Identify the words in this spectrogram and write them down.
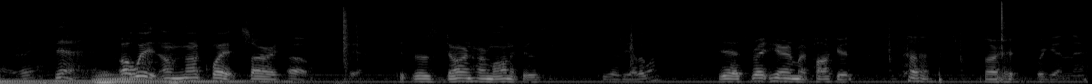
All right, ready? Yeah. Oh wait, I'm not quite. Sorry. Oh, Yeah. Those darn harmonicas. do you have the other one? Yeah, it's right here in my pocket. All right. We're getting there.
